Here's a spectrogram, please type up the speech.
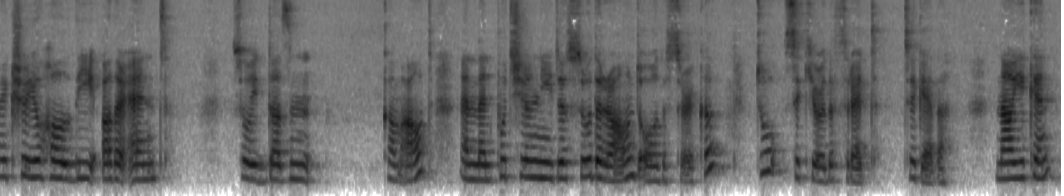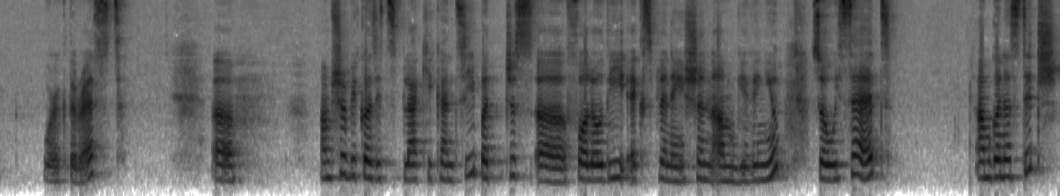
make sure you hold the other end so it doesn't come out and then put your needle through the round or the circle to secure the thread together. Now you can work the rest. Uh, I'm sure because it's black you can't see but just uh, follow the explanation I'm giving you. So we said I'm gonna stitch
